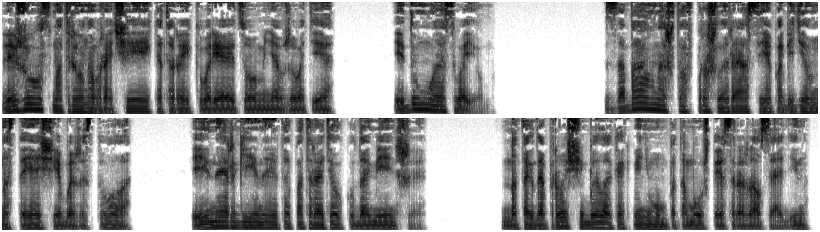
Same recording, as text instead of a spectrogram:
Лежу, смотрю на врачей, которые ковыряются у меня в животе, и думаю о своем. Забавно, что в прошлый раз я победил настоящее божество, и энергии на это потратил куда меньше. Но тогда проще было как минимум потому, что я сражался один —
